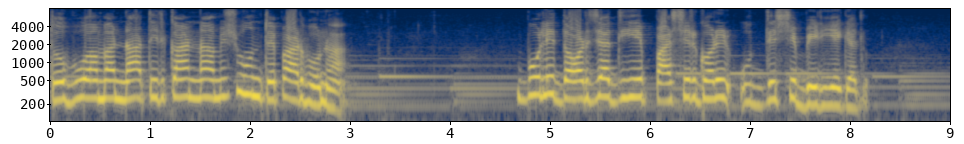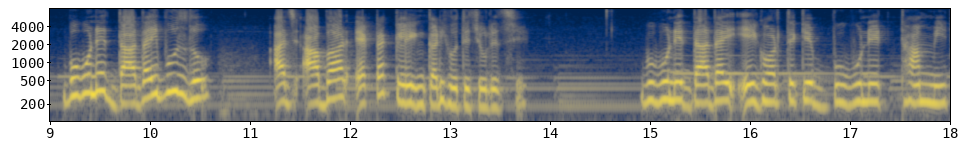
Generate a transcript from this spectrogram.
তবু আমার নাতির কান্না আমি শুনতে পারব না। বলে দরজা দিয়ে পাশের ঘরের উদ্দেশ্যে বেরিয়ে গেল। বুবনের দাদাই বুঝলো, আজ আবার একটা কেলেঙ্কারি হতে চলেছে। বুবনের দাদাই এ ঘর থেকে বুবুনের ঠাম্মির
